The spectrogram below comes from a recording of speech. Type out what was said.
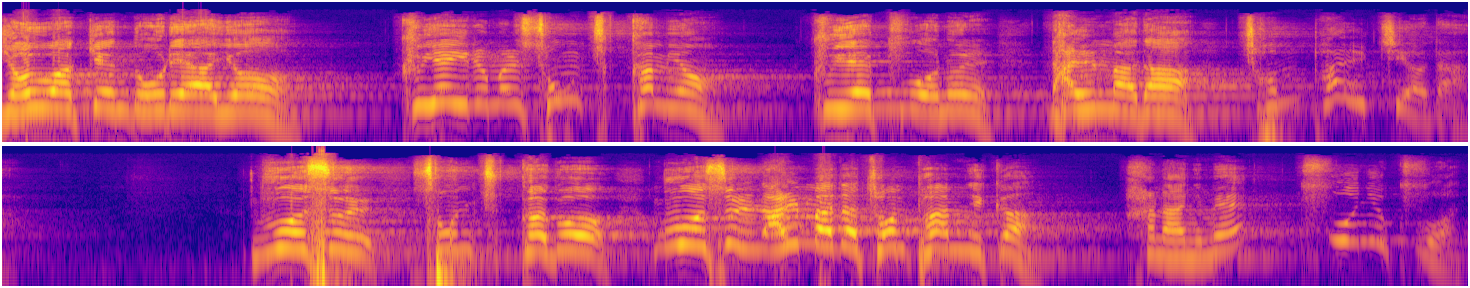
여호와께 노래하여 그의 이름을 송축하며 그의 구원을 날마다 전파할지어다. 무엇을 손축하고 무엇을 날마다 전파합니까? 하나님의 구원이요 구원.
